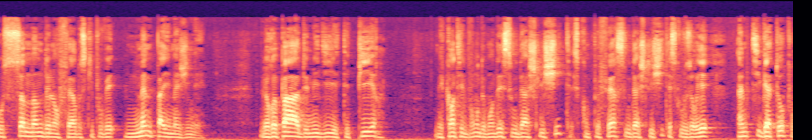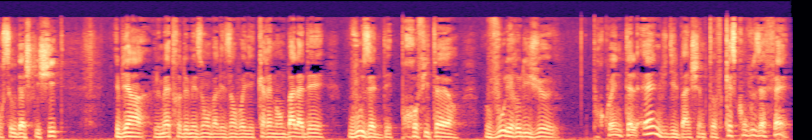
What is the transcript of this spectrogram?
au summum de l'enfer, de ce qu'ils pouvaient même pas imaginer. Le repas de midi était pire, mais quand ils vont demander Souda Shlichit, est-ce qu'on peut faire Souda Shlichit Est-ce que vous auriez un petit gâteau pour Souda Shlichit Eh bien, le maître de maison va les envoyer carrément balader. Vous êtes des profiteurs, vous les religieux. Pourquoi une telle haine? lui dit le Baal. Qu'est-ce qu'on vous a fait?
